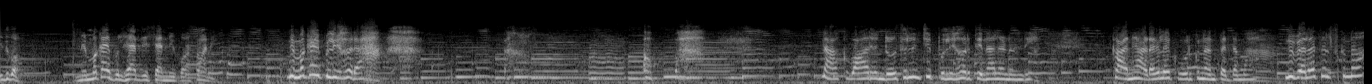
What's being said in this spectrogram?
ఇదిగో నిమ్మకాయ పులిహార చేశాను నీకోసం అని. నిమ్మకాయ పులిహోర? అబ్బా నాకు వారం రోజుల నుంచి పులిహోర తినాలనుంది. కానీ అడగలేక ఊరుకున్నాను పెద్దమ్మా. నువ్వెలా తెలుసుకున్నావు?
